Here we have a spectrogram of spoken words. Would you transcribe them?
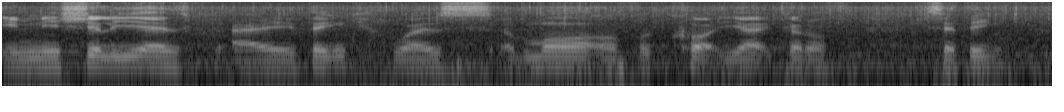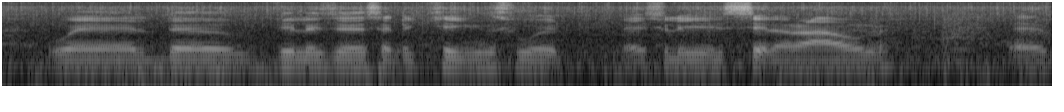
initially as I think was more of a courtyard kind of setting where the villagers and the kings would actually sit around and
